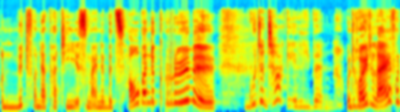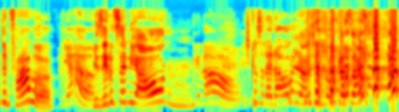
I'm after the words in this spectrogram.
und mit von der Partie ist meine bezaubernde Krümel. Guten Tag, ihr Lieben. Und heute live und in Farbe. Ja, Wir sehen uns in die Augen. genau. Ich küsse deine Augen. Ja, ich wollte auch gerade sagen.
